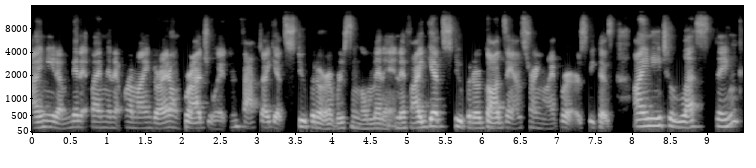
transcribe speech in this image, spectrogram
I need a minute by minute reminder. I don't graduate. In fact, I get stupider every single minute. And if I get stupider, God's answering my prayers because I need to less think.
